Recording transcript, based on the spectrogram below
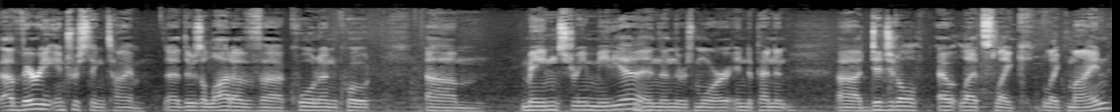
a very interesting time. Uh, there's a lot of uh, quote unquote um, mainstream media, and then there's more independent uh, digital outlets like like mine.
